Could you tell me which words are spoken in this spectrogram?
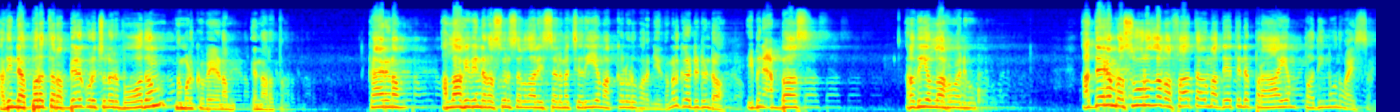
അതിന്റെ അപ്പുറത്ത് റബ്ബിനെ കുറിച്ചുള്ള ഒരു ബോധം നമ്മൾക്ക് വേണം എന്നർത്ഥം. കാരണം അള്ളാഹുവിന്റെ റസൂൽ സല്ലാ അലൈഹി സ്വലമ ചെറിയ മക്കളോട് പറഞ്ഞിരുന്നു. നമ്മൾ കേട്ടിട്ടുണ്ടോ? ഇബിൻ അബ്ബാസ് റതിയല്ലാഹു അൻഹു. അദ്ദേഹം റസൂറുള്ള വഫാത്താവും അദ്ദേഹത്തിന്റെ പ്രായം പതിമൂന്ന് വയസ്സാണ്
